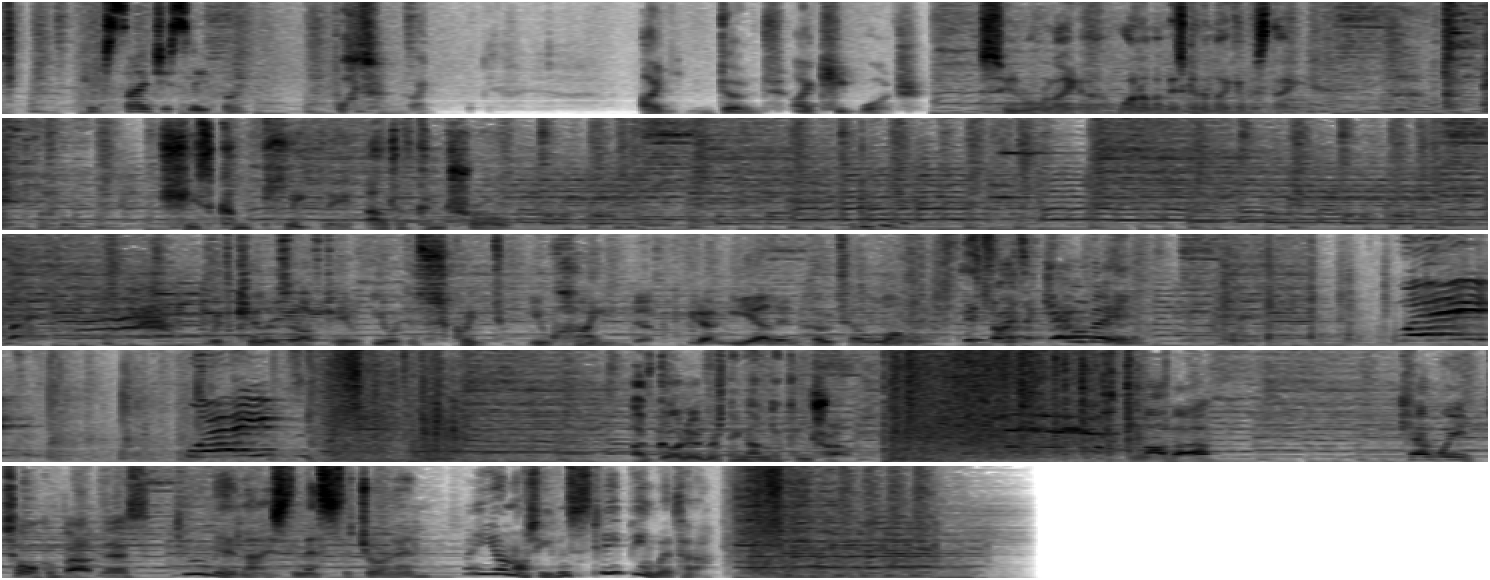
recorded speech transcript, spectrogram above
Which side do you sleep on? What? I, I don't. I keep watch. Sooner or later, one of them is going to make a mistake. She's completely out of control. With killers after you, you're discreet. You hide. You don't yell in hotel lobbies. He's trying to kill me! Wait! Wait! I've got everything under control. Mother, can we talk about this? Do you realize the mess that you're in? You're not even sleeping with her.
